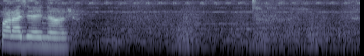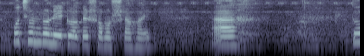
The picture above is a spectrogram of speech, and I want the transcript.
পারা যায় না আর। প্রচণ্ড নেটওয়ার্কের সমস্যা হয়। তো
